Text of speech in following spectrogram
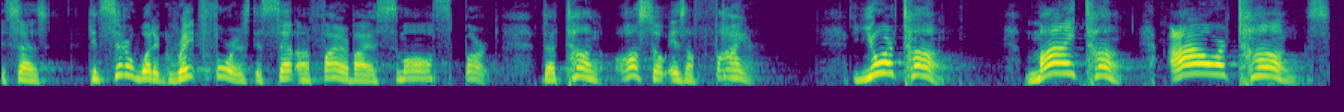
it says, Consider what a great forest is set on fire by a small spark. The tongue also is a fire. Your tongue, my tongue, our tongues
